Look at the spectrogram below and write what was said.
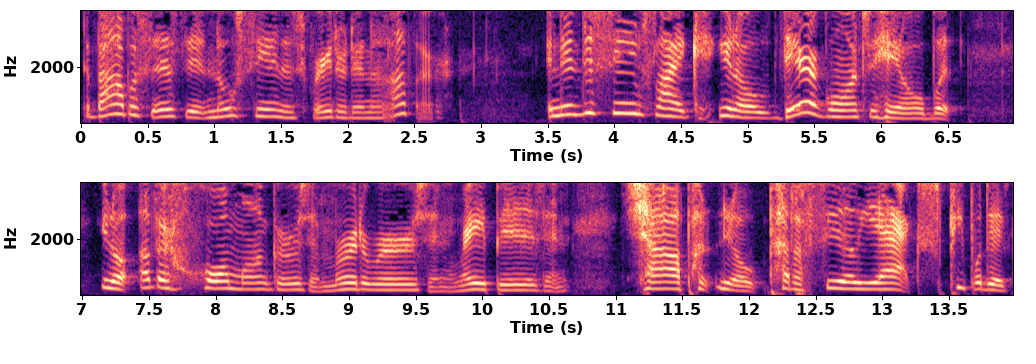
the Bible says that no sin is greater than another. And it just seems like, you know, they're going to hell, but, you know, other whoremongers and murderers and rapists and child, you know, pedophiliacs, people that,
